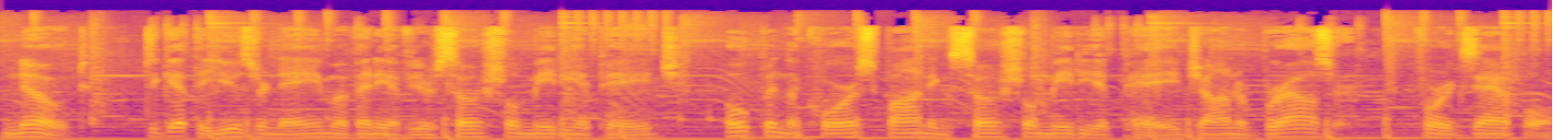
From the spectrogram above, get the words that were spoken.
Note, to get the username of any of your social media page, open the corresponding social media page on a browser, for example,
